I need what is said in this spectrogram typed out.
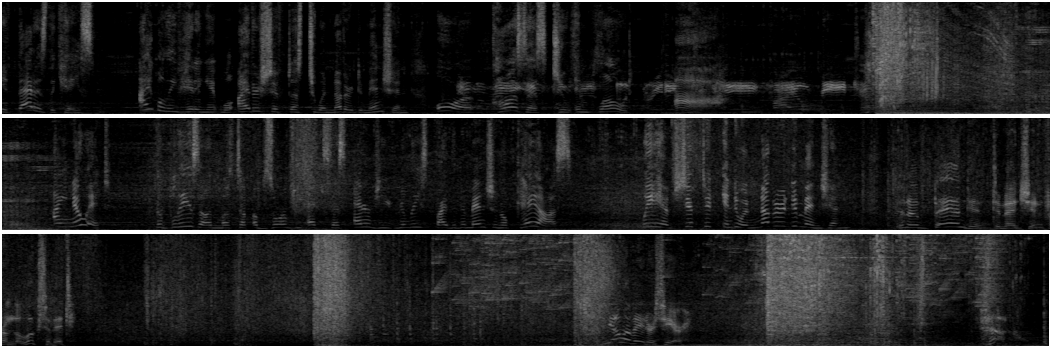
If that is the case, I believe hitting it will either shift us to another dimension or cause us to implode. Ah, I knew it! The Blizon must have absorbed the excess energy released by the dimensional chaos. We have shifted into another dimension. An abandoned dimension from the looks of it. The elevator's here.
